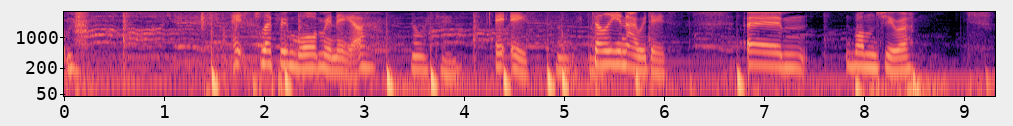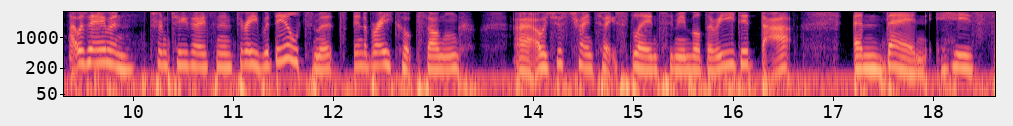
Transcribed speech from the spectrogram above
Warm. It's flipping warm in here. No, it ain't. It is. No, it's not. Telling you now it is. Um, Bonjour. That was Eamon from 2003 with the ultimate in a breakup song. Uh, I was just trying to explain to my mother he did that, and then his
